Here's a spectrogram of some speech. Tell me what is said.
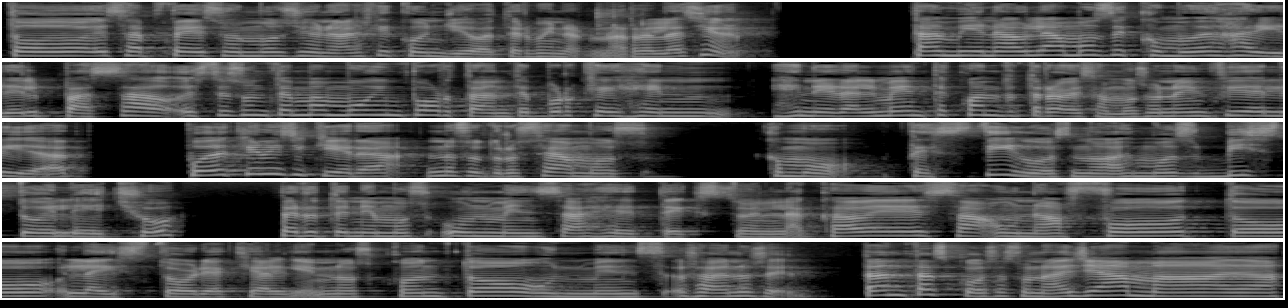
todo ese peso emocional que conlleva terminar una relación. También hablamos de cómo dejar ir el pasado. Este es un tema muy importante porque generalmente cuando atravesamos una infidelidad, puede que ni siquiera nosotros seamos como testigos, no hemos visto el hecho, pero tenemos un mensaje de texto en la cabeza, una foto, la historia que alguien nos contó, un mensaje, o sea, no sé, tantas cosas, una llamada,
